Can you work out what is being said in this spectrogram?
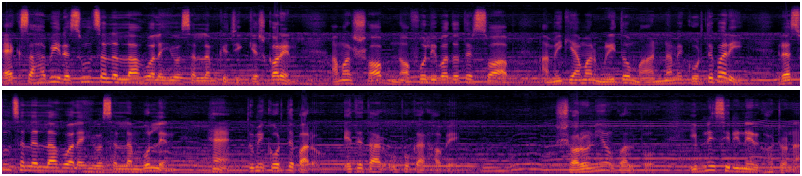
এক সাহাবি রসুল সাল্লাহ আলহি ওসাল্লামকে জিজ্ঞেস করেন, আমার সব নফল ইবাদতের সব আমি কি আমার মৃত মার নামে করতে পারি? রসুল সাল্লাহু আলহি ওসাল্লাম বললেন হ্যাঁ তুমি করতে পারো, এতে তার উপকার হবে। স্মরণীয় গল্প, ইবনে সিরিনের ঘটনা।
